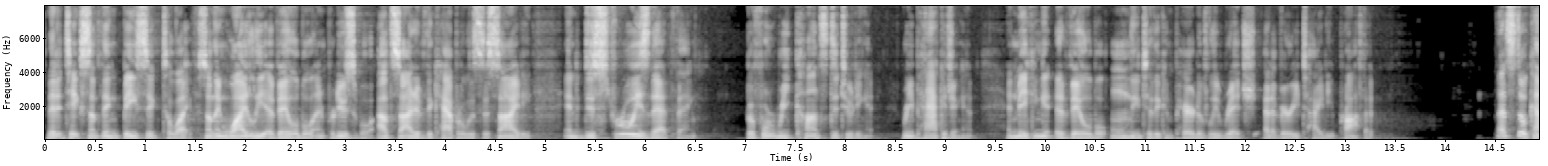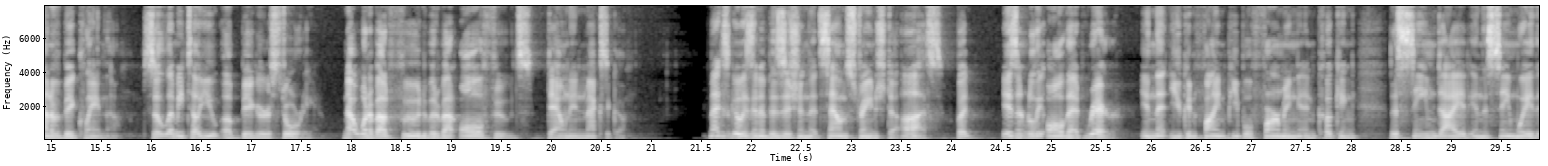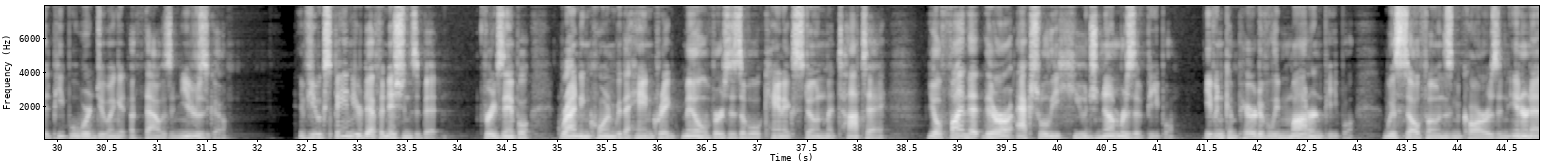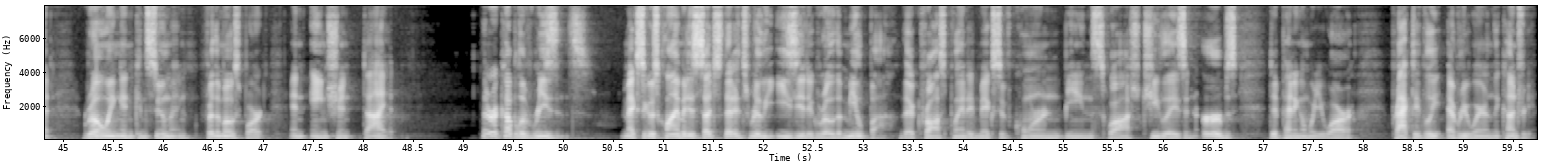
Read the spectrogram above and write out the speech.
That it takes something basic to life, something widely available and producible outside of the capitalist society, and it destroys that thing before reconstituting it, repackaging it, and making it available only to the comparatively rich at a very tidy profit. That's still kind of a big claim, though. So let me tell you a bigger story. Not one about food, but about all foods down in Mexico. Mexico is in a position that sounds strange to us, but isn't really all that rare, in that you can find people farming and cooking the same diet in the same way that people were doing it a thousand years ago. If you expand your definitions a bit, for example, grinding corn with a hand cranked mill versus a volcanic stone metate, you'll find that there are actually huge numbers of people, even comparatively modern people, with cell phones and cars and internet, growing and consuming, for the most part, an ancient diet. There are a couple of reasons. Mexico's climate is such that it's really easy to grow the milpa, the cross planted mix of corn, beans, squash, chiles, and herbs, depending on where you are, practically everywhere in the country.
